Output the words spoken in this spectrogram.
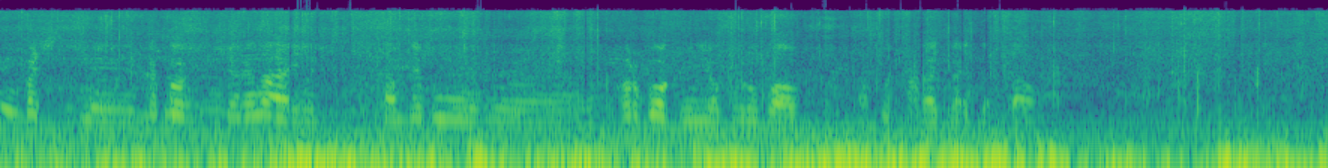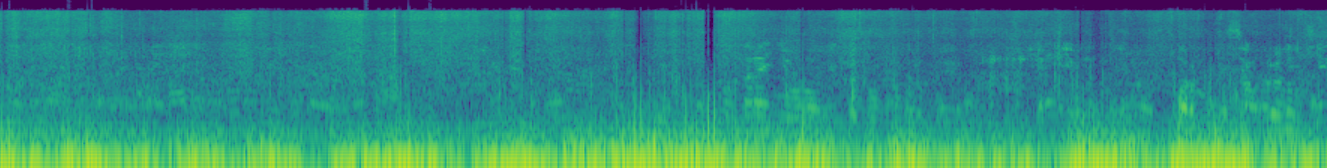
Він, бачите, не- каток ширина, і там, де був е, горбок, він його порубав, а тут ледь-ледь достав. В Попередньому віку був куркою. Поркатися в ґрунті.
